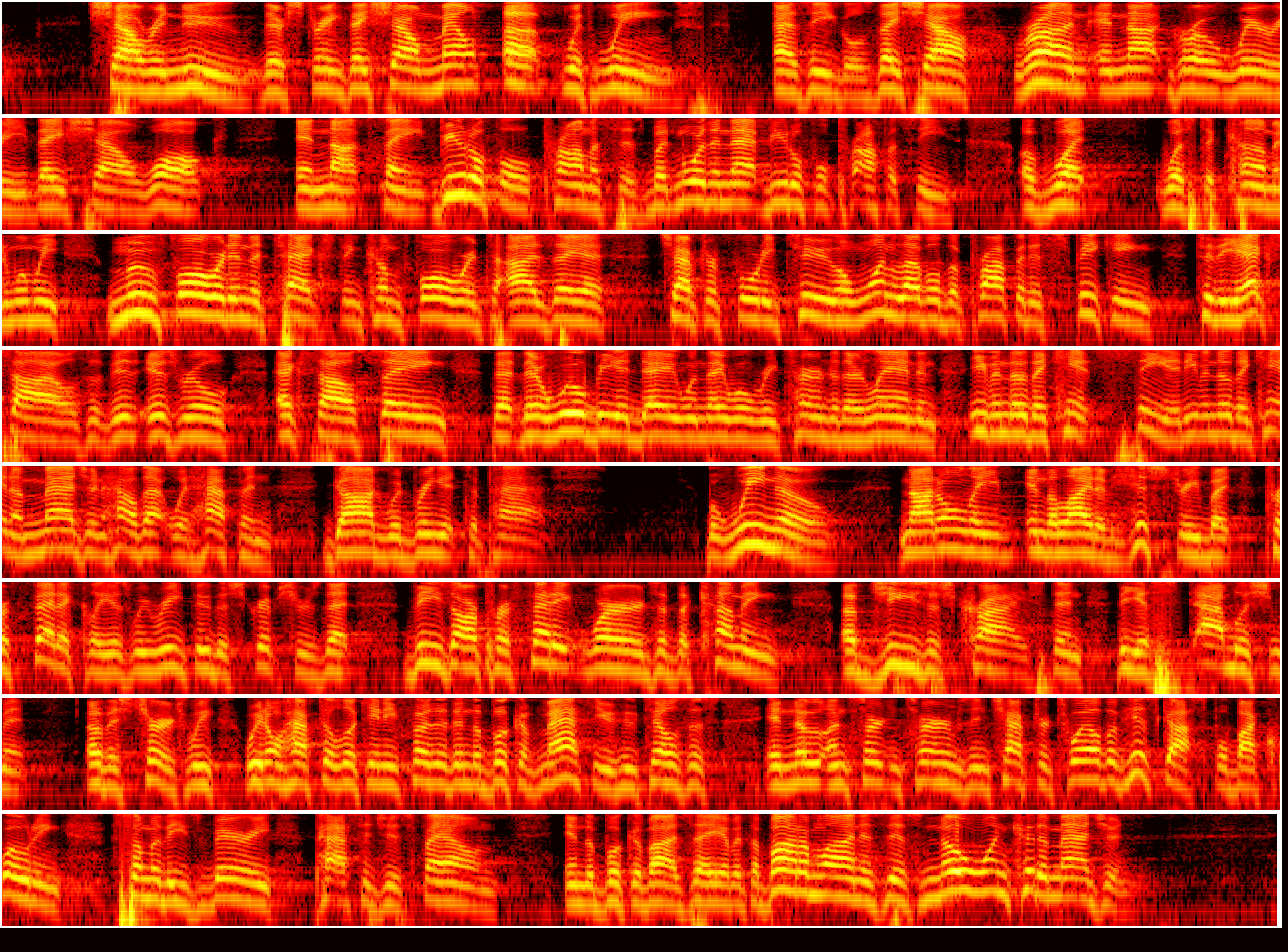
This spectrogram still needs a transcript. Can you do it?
shall renew their strength. They shall mount up with wings as eagles. They shall run and not grow weary. They shall walk and not faint. Beautiful promises, but more than that, beautiful prophecies of what was to come. And when we move forward in the text and come forward to Isaiah chapter 42. On one level, the prophet is speaking to the exiles of Israel, exiles, saying that there will be a day when they will return to their land. And even though they can't see it, even though they can't imagine how that would happen, God would bring it to pass. But we know not only in the light of history, but prophetically as we read through the scriptures, that these are prophetic words of the coming of Jesus Christ and the establishment of his church. We, we don't have to look any further than the book of Matthew, who tells us in no uncertain terms in chapter 12 of his gospel by quoting some of these very passages found in the book of Isaiah. But the bottom line is this no one could imagine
